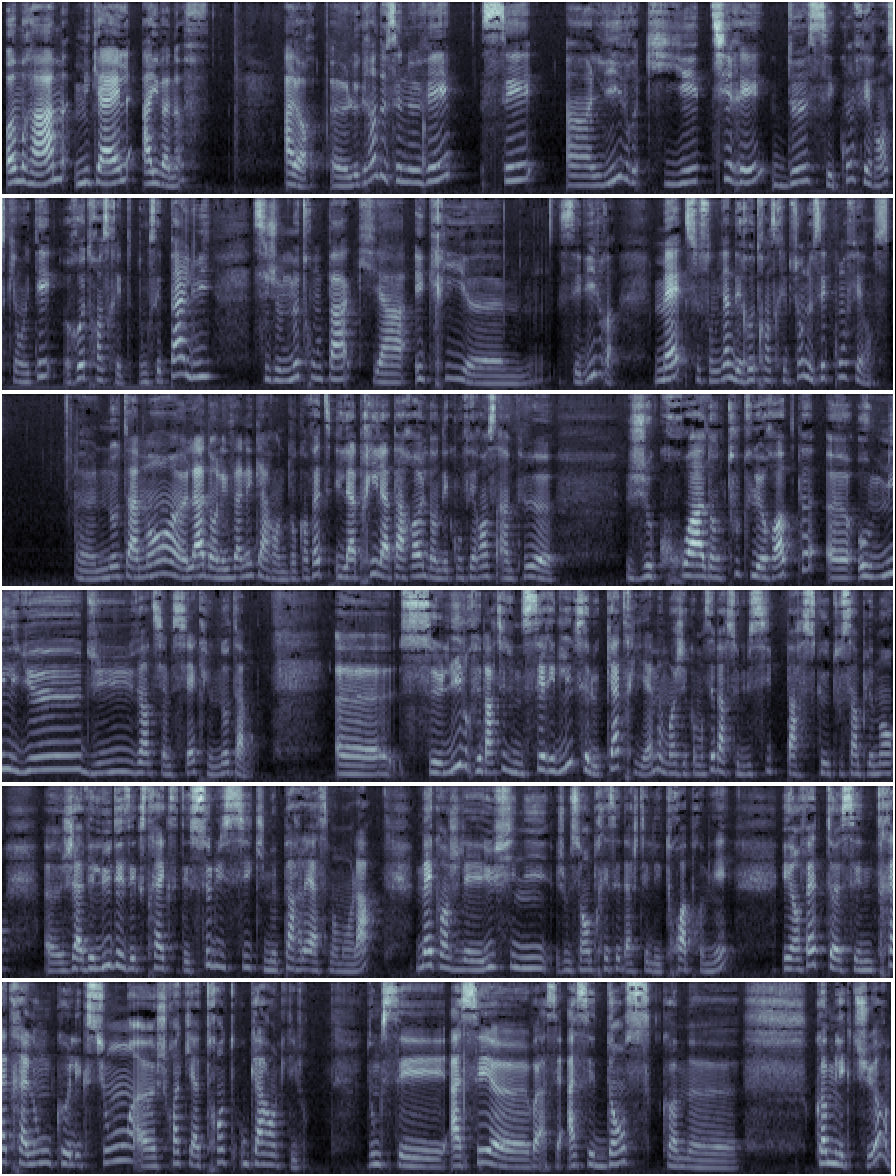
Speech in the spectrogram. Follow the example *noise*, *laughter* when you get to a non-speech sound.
Omraham Mikhail Ivanov. Alors, le grain de Sénévé, c'est un livre qui est tiré de ses conférences qui ont été retranscrites. Donc c'est pas lui, si je ne me trompe pas, qui a écrit euh, ces livres, mais ce sont bien des retranscriptions de ses conférences. Euh, notamment euh, là dans les années 40. Donc en fait, il a pris la parole dans des conférences un peu, je crois, dans toute l'Europe, au milieu du XXe siècle notamment. Euh, ce livre fait partie d'une série de livres, c'est le quatrième. Moi, j'ai commencé par celui-ci parce que tout simplement, euh, j'avais lu des extraits, que c'était celui-ci qui me parlait à ce moment-là. Mais quand je l'ai eu fini, je me suis empressée d'acheter les trois premiers. Et en fait, c'est une très très longue collection. Euh, je crois qu'il y a 30 ou 40 livres. Donc c'est assez, voilà, c'est assez dense comme, comme lecture.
